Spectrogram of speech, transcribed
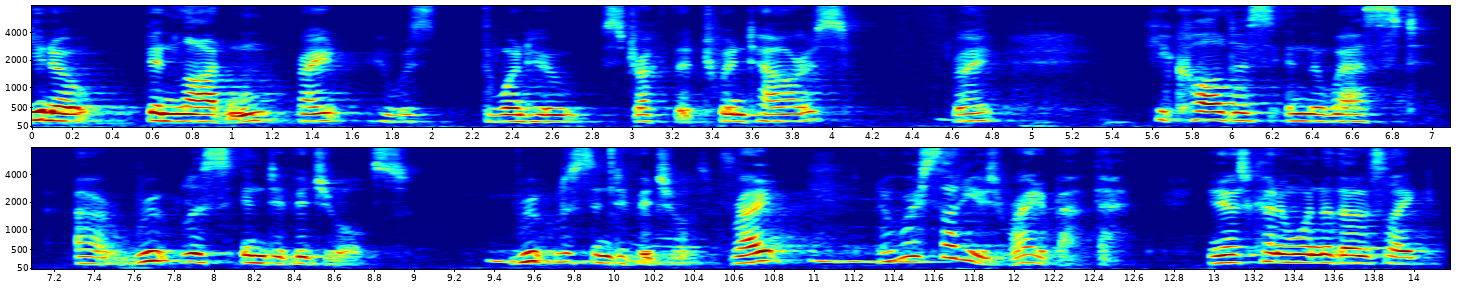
you know, bin Laden, right, who was the one who struck the Twin Towers, right? He called us in the West uh, rootless individuals. Mm-hmm. Rootless individuals, right? Mm-hmm. And I always thought he was right about that. You know, it's kind of one of those like,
